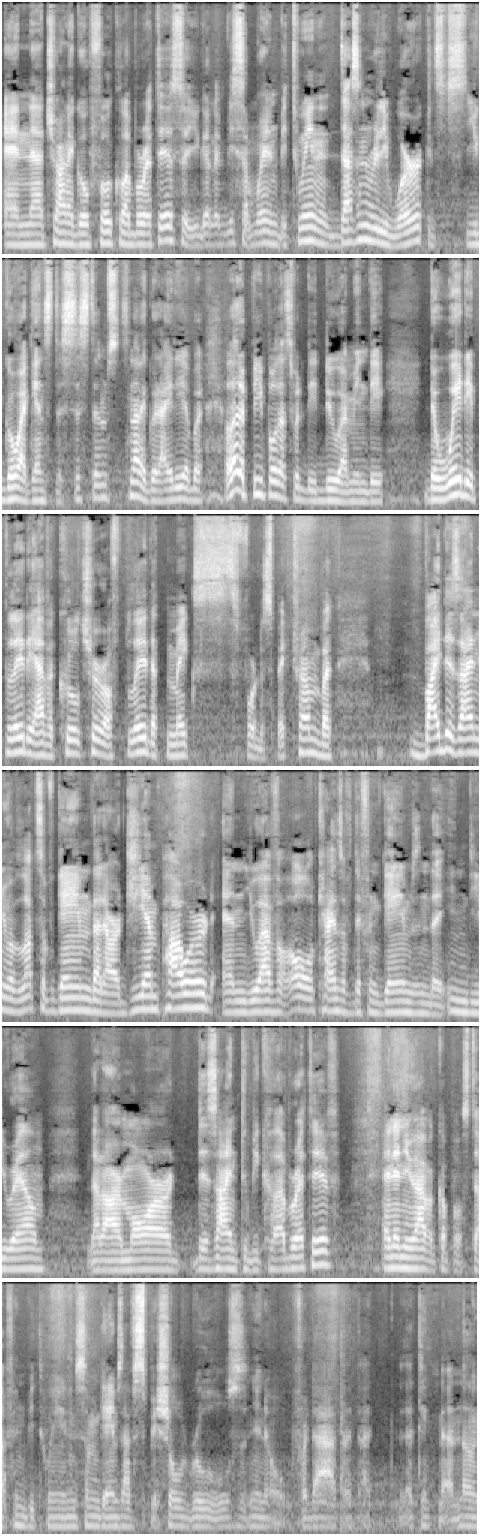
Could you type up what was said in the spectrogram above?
and uh, trying to go full collaborative. So you're gonna be somewhere in between. It doesn't really work. It's just you go against the systems. It's not a good idea. But a lot of people, that's what they do. I mean, they the way they play, they have a culture of play that makes for the spectrum. But by design, you have lots of games that are GM powered, and you have all kinds of different games in the indie realm that are more designed to be collaborative. And then you have a couple of stuff in between. Some games have special rules you know for that. I, I, I think Null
